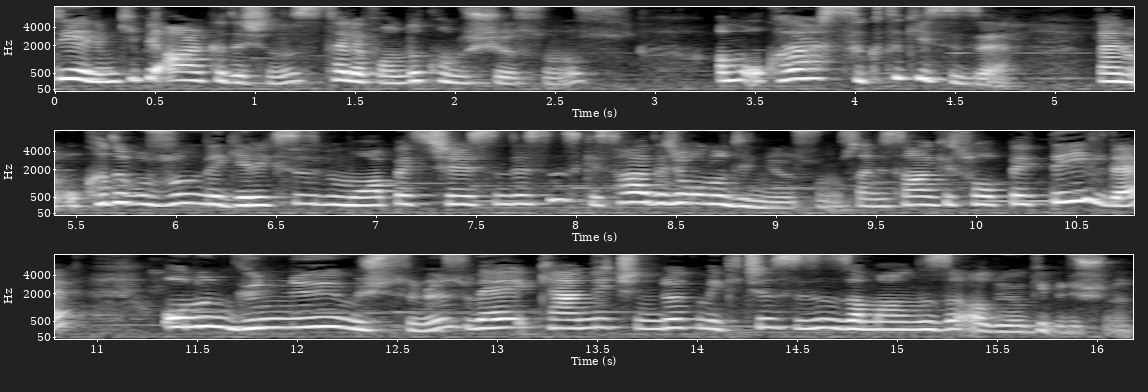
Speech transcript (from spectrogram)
Diyelim ki bir arkadaşınız telefonda konuşuyorsunuz. Ama o kadar sıktı ki sizi. Yani o kadar uzun ve gereksiz bir muhabbet içerisindesiniz ki sadece onu dinliyorsunuz. Hani sanki sohbet değil de onun günlüğüymüşsünüz ve kendi için dökmek için sizin zamanınızı alıyor gibi düşünün.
